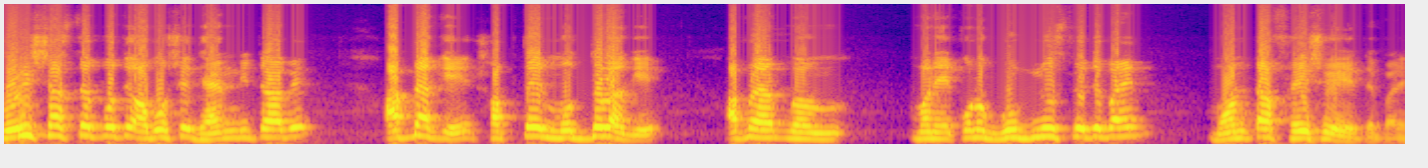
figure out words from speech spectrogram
শরীর স্বাস্থ্যের প্রতি অবশ্যই ধ্যান দিতে হবে। আপনাকে সপ্তাহের মধ্যভাগে আপনার মানে কোনো গুড নিউজ পেতে পারেন। মনটা ফ্রেশ হয়ে যেতে পারে।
